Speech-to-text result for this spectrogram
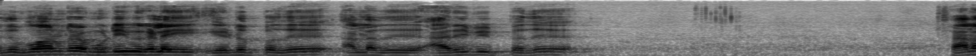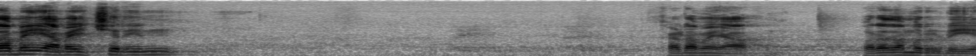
இது போன்ற முடிவுகளை எடுப்பது அல்லது அறிவிப்பது தலைமை அமைச்சரின் கடமையாகும். பிரதமருடைய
